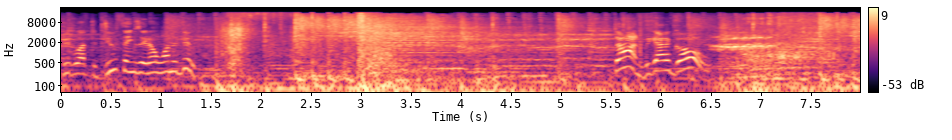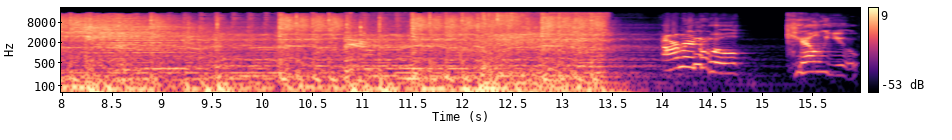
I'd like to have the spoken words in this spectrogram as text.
People have to do things they don't want to do. Don, we gotta go. Armin will kill you.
